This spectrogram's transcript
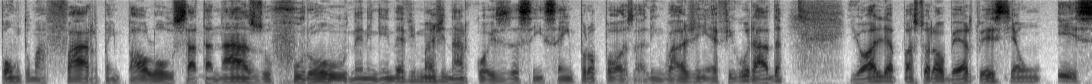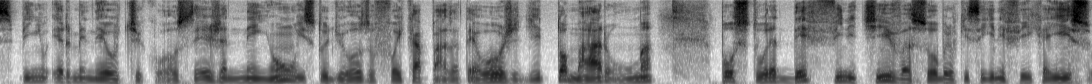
ponta, uma farpa em Paulo, ou Satanás o furou, né? ninguém deve imaginar coisas assim sem propósito. A linguagem é figurada. E olha, pastor Alberto, esse é um espinho hermenêutico, ou seja, nenhum estudioso foi capaz até hoje de tomar uma postura definitiva sobre o que significa isso.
